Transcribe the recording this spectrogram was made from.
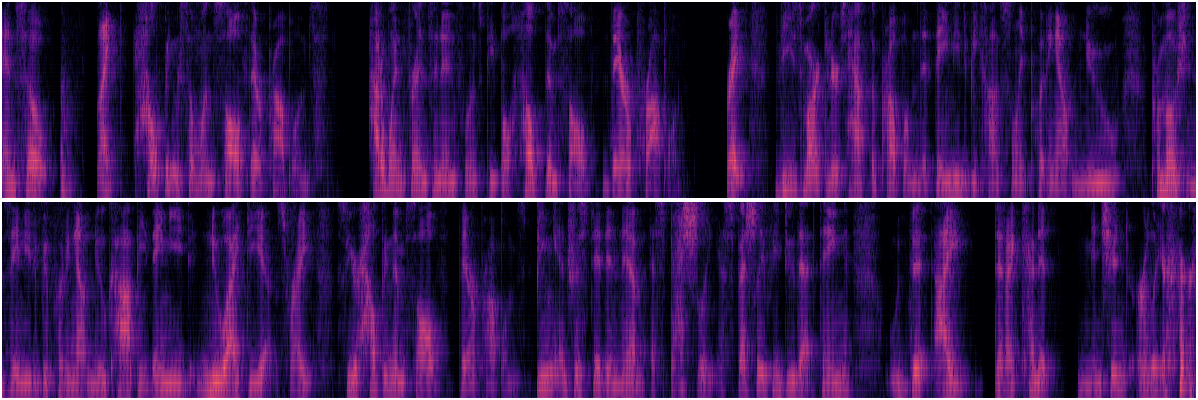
and so like helping someone solve their problems. How to win friends and influence people, help them solve their problem, right? These marketers have the problem that they need to be constantly putting out new promotions. They need to be putting out new copy. They need new ideas, right? So you're helping them solve their problems. Being interested in them, especially, especially if you do that thing that I that I kind of mentioned earlier,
